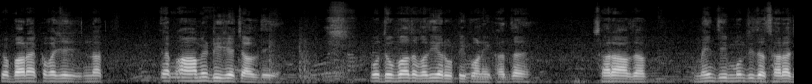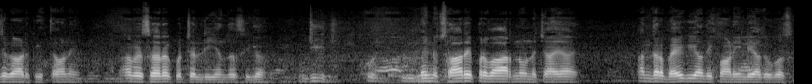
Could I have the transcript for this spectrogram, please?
ਕਿ 12 1 ਵਜੇ ਨਾ ਆਮ ਹੀ ਡੀਜੇ ਚੱਲਦੇ ਆ। ਉਸ ਤੋਂ ਬਾਅਦ ਵਧੀਆ ਰੋਟੀ ਪਾਣੀ ਖਾਦਾ ਸਾਰਾ ਆਪਦਾ ਮਹਿੰਦੀ ਮੁੰਦੀ ਦਾ ਸਾਰਾ ਜੁਗਾੜ ਕੀਤਾ ਉਹਨੇ। ਆਵੇ ਸਾਰਾ ਕੁਝ ਚੱਲੀ ਜਾਂਦਾ ਸੀਗਾ। ਜੀ ਜੀ ਕੋਈ ਮੈਨੂੰ ਸਾਰੇ ਪਰਿਵਾਰ ਨੂੰ ਨਚਾਇਆ। ਅੰਦਰ ਬਹਿ ਗਈ ਆਂਦੀ ਪਾਣੀ ਲਿਆ ਦੋ ਬਸ।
